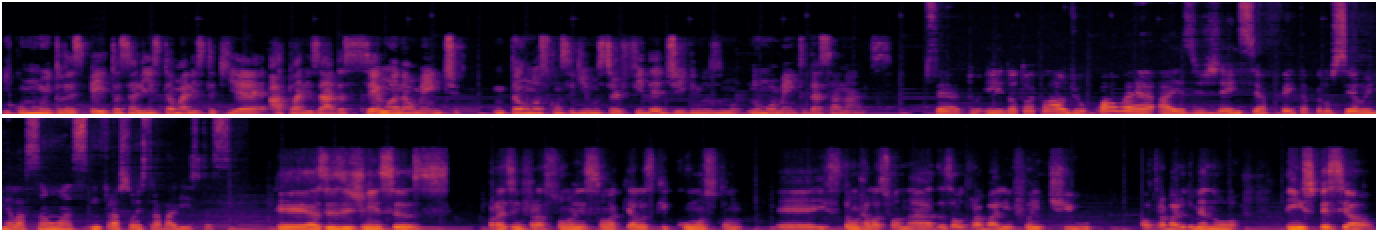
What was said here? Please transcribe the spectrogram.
e com muito respeito. Essa lista é uma lista que é atualizada semanalmente então nós conseguimos ser fidedignos no momento dessa análise. Certo. E, doutor Cláudio, qual é a exigência feita pelo selo em relação às infrações trabalhistas? É, as exigências para as infrações são aquelas que constam é, estão relacionadas ao trabalho infantil, ao trabalho do menor. Em especial,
